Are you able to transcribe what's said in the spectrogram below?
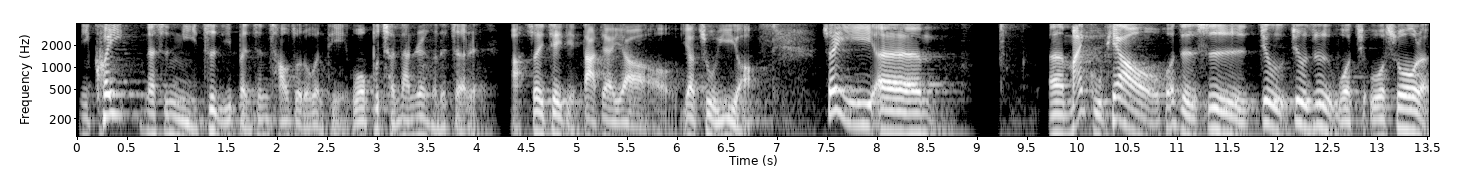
你亏，那是你自己本身操作的问题，我不承担任何的责任啊。所以这一点大家要要注意哦。所以呃。呃，买股票或者是就就是我我说了，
